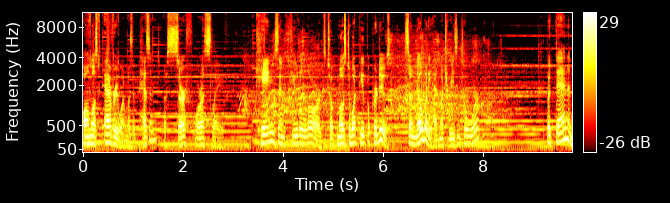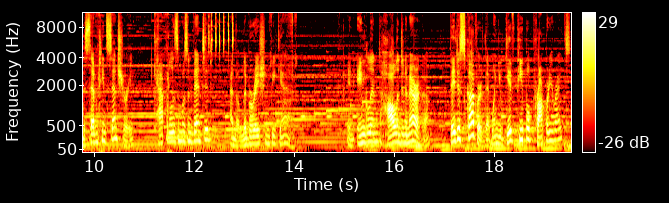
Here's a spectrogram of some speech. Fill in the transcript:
almost everyone was a peasant, a serf, or a slave. Kings and feudal lords took most of what people produced, so nobody had much reason to work hard. But then, in the 17th century, capitalism was invented and the liberation began. In England, Holland, and America, they discovered that when you give people property rights,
